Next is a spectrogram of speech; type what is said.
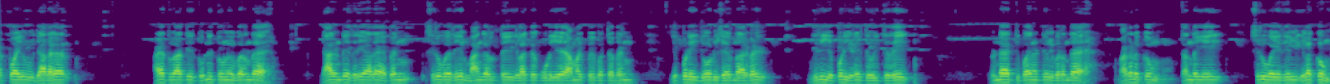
அக்பாயுல் ஜாதகர். ஆயிரத்தி தொள்ளாயிரத்தி தொண்ணூத்தொன்னில் பிறந்த யாரென்றே தெரியாத பெண் சிறுவயதில் மாங்கலத்தை இழக்கக்கூடிய அமைப்பை பெற்ற பெண் எப்படி ஜோடி சேர்ந்தார்கள்? விதி எப்படி இணைத்து வைத்தது? ரெண்டாயிரத்தி பதினெட்டில் பிறந்த மகனுக்கும் தந்தையை சிறு வயதில் இழக்கும்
